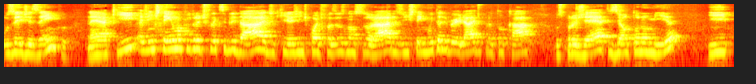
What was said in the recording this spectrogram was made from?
usei de exemplo, né, aqui a gente tem uma cultura de flexibilidade, que a gente pode fazer os nossos horários, a gente tem muita liberdade para tocar os projetos e autonomia. E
